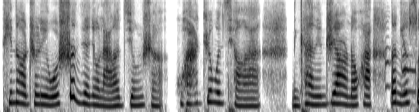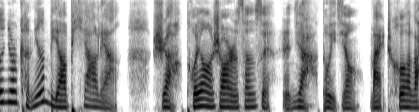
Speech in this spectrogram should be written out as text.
听到这里，我瞬间就来了精神。哇，这么巧啊！你看您这样的话，那您孙女儿肯定比较漂亮。是啊，同样是二十三岁，人家都已经买车了。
